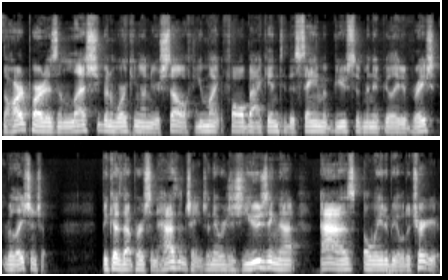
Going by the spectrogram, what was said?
The hard part is, unless you've been working on yourself, you might fall back into the same abusive, manipulative relationship because that person hasn't changed and they were just using that as a way to be able to trigger you.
